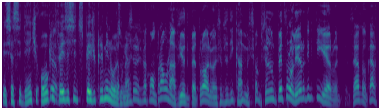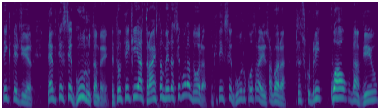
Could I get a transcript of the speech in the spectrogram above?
esse acidente ou Porque- que fez esse despejo criminoso, Então, né? você vai comprar um navio de petróleo, você precisa de você precisa de um petroleiro de dinheiro, certo? O cara tem que ter dinheiro. Deve ter seguro também. Então tem que ir atrás também da seguradora, porque tem seguro contra isso. Agora, precisa descobrir qual navio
